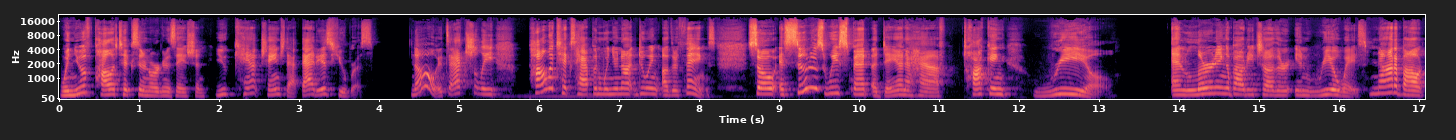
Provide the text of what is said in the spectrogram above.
when you have politics in an organization, you can't change that. That is hubris. No, it's actually politics happen when you're not doing other things. So as soon as we spent a day and a half talking real and learning about each other in real ways, not about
